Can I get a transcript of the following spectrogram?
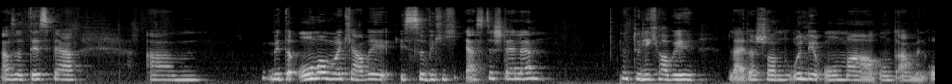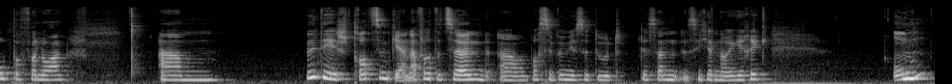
Also das wäre ähm, mit der Oma mal, glaube ich, ist so wirklich erste Stelle. Natürlich habe ich leider schon Uli Oma und auch meinen Opa verloren. Ähm, würde ich trotzdem gerne einfach erzählen, äh, was sie bei mir so tut. Die sind sicher neugierig. Und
